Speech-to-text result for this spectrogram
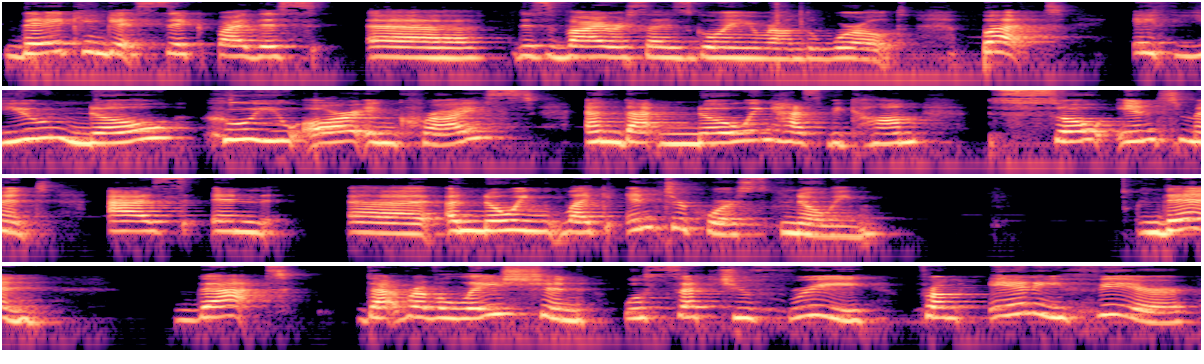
they can get sick by this uh, this virus that is going around the world. But if you know who you are in Christ and that knowing has become so intimate as in uh, a knowing like intercourse knowing, then that that revelation will set you free from any fear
